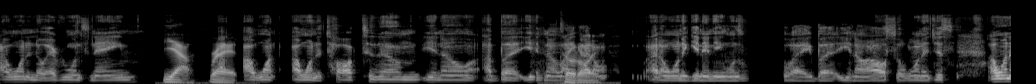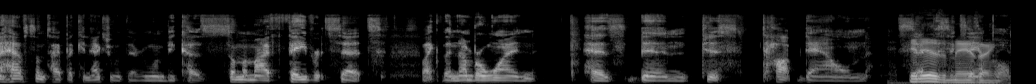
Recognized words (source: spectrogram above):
I want to know everyone's name. Yeah. Right. I want I want to talk to them, you know, uh, but you know like Totally. I don't I don't want to get anyone's way, but you know, I also want to just I want to have some type of connection with everyone because some of my favorite sets, like the number one has been just top down. it is amazing. example.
